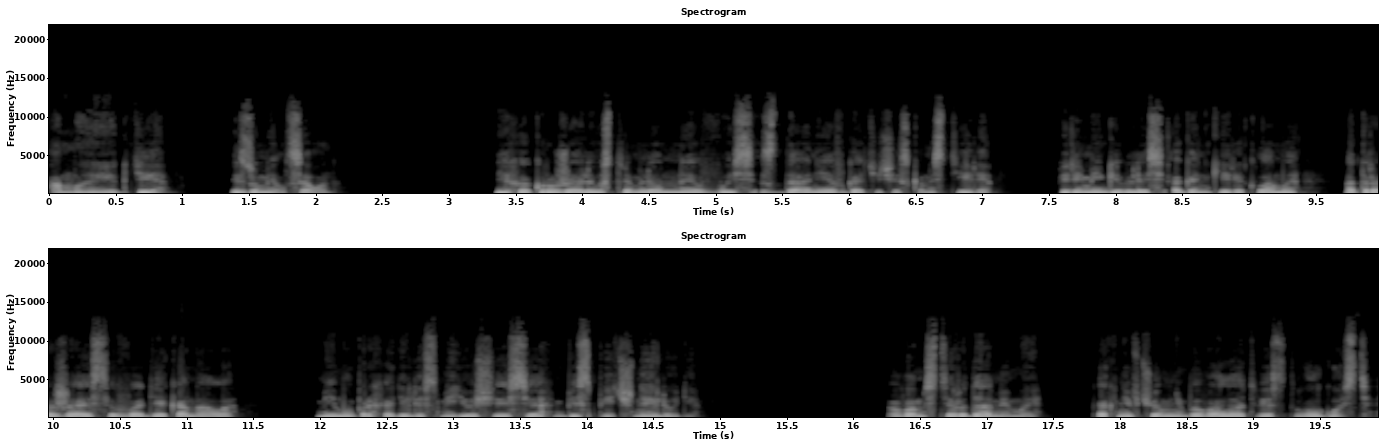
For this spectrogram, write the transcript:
«А мы где?» – изумился он. Их окружали устремленные ввысь здания в готическом стиле. Перемигивались огоньки рекламы, отражаясь в воде канала. Мимо проходили смеющиеся, беспечные люди. «В Амстердаме мы», — как ни в чем не бывало, ответствовал гость.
